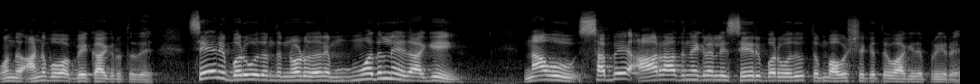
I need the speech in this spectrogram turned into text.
ಒಂದು ಅನುಭವ ಬೇಕಾಗಿರುತ್ತದೆ. ಸೇರಿ ಬರುವುದಂತ ನೋಡುವುದಾದರೆ ಮೊದಲನೇದಾಗಿ ನಾವು ಸಭೆ ಆರಾಧನೆಗಳಲ್ಲಿ ಸೇರಿ ಬರುವುದು ತುಂಬ ಅವಶ್ಯಕತೆವಾಗಿದೆ ಪ್ರಿಯರೇ.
